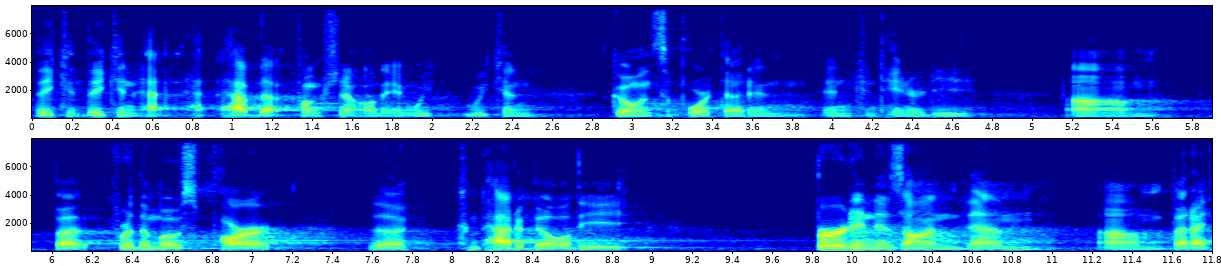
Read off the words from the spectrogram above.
they can, they can ha have that functionality and we, we can go and support that in, in Containerd. Um, but for the most part, the compatibility burden is on them. Um, but I,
